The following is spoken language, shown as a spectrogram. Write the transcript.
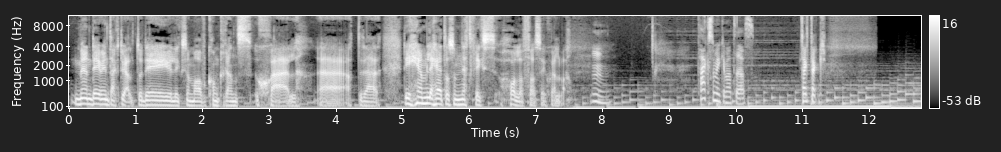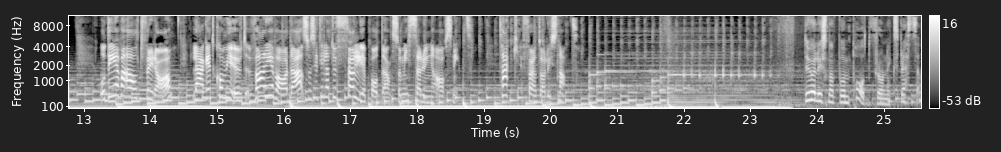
men det är inte aktuellt och det är ju liksom av konkurrensskäl. att det, där, det är hemligheter som Netflix håller för sig själva. Mm. Tack så mycket Mattias. Tack, tack. Och det var allt för idag. Läget kommer ju ut varje vardag så se till att du följer podden så missar du inga avsnitt. Tack för att du har lyssnat. Du har lyssnat på en podd från Expressen.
